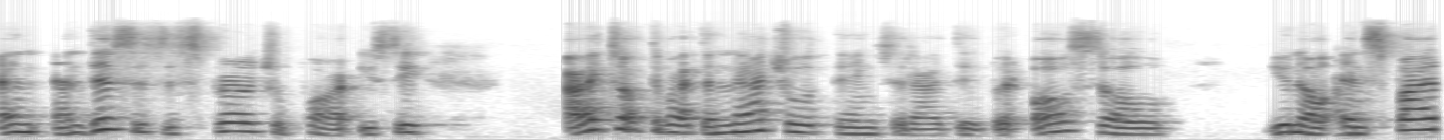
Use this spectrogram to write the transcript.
and and this is the spiritual part. You see, I talked about the natural things that I did, but also, you know, in spite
